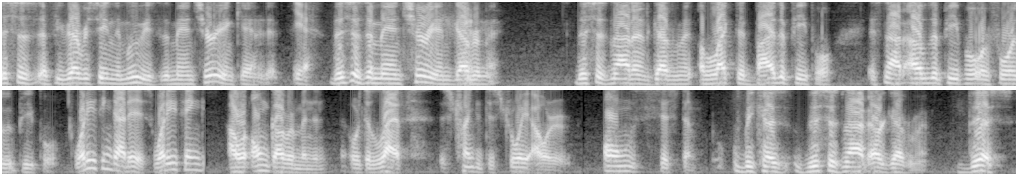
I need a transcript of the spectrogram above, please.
This is, if you've ever seen the movies, the Manchurian candidate. Yeah. This is a Manchurian government. This is not a government elected by the people. It's not of the people or for the people. What do you think that is? What do you think our own government or the left is trying to destroy our own system? Because this is not our government. This,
